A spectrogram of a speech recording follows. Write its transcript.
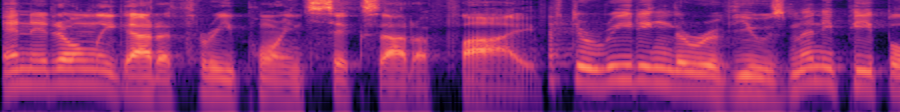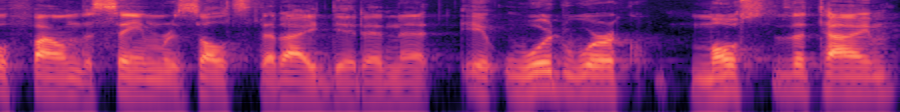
and it only got a 3.6 out of 5. After reading the reviews, many people found the same results that I did and that it would work most of the time,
